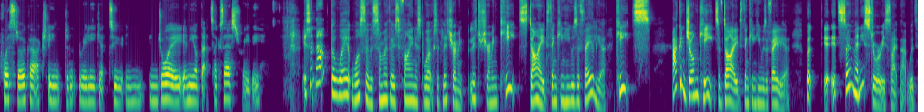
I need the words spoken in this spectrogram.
poor Stoker actually didn't really get to in, enjoy any of that success, really. Isn't that the way it was though with some of those finest works of literature? I mean, literature. I mean, Keats died thinking he was a failure. Keats. How can John Keats have died thinking he was a failure? But it's so many stories like that with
